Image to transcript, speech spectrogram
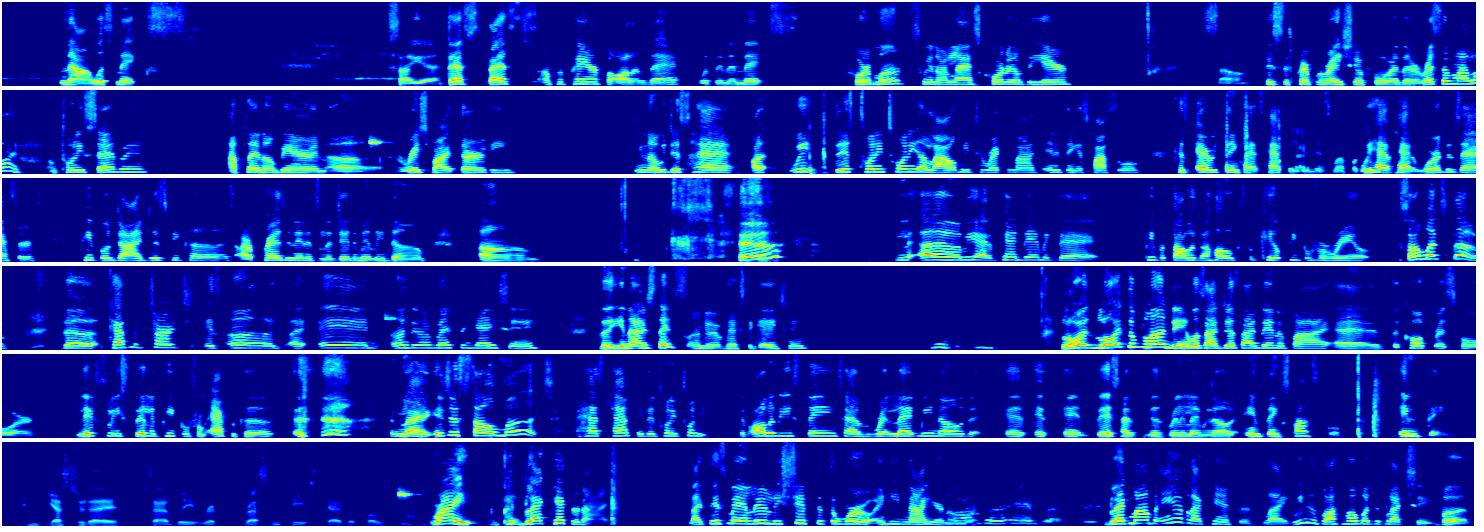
Now what's next? So yeah, that's that's I'm preparing for all of that within the next four months. We're in our last quarter of the year. So this is preparation for the rest of my life. I'm 27. I plan on being uh, rich by 30. You know, we just had uh, we this 2020 allowed me to recognize anything is possible because everything has happened in this motherfucker. We have had world disasters. People die just because our president is legitimately dumb. Um, uh, we had a pandemic that people thought was a hoax but killed people for real. So much stuff. The Catholic Church is uh, and under investigation. The United States is under investigation. Lord, Lloyd's of London was I just identified as the culprits for literally stealing people from Africa. like it's just so much has happened in 2020. If all of these things have re- let me know that it, it, it, this has just really let me know that anything's possible. Anything. And yesterday, sadly, rip, rest in peace, Chadwick Boseman. Right, P- Black Panther died. Like this man literally shifted the world, and he's not here no more. Black Mamba and Black Panther. Like we just lost a whole bunch of black shit, but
